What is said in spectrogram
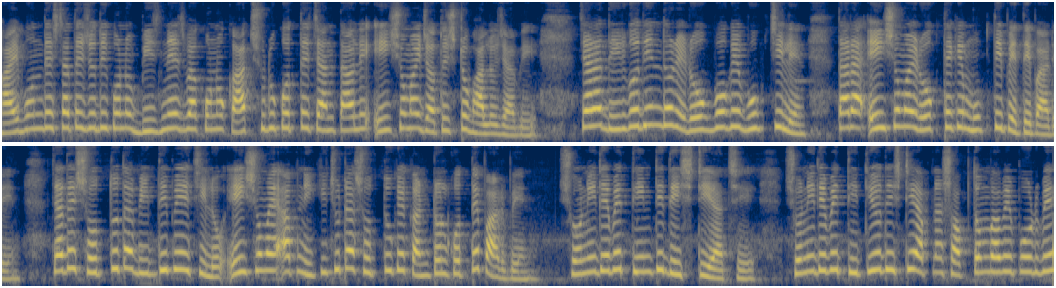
ভাই বোনদের সাথে যদি কোনো বিজনেস বা কোনো কাজ শুরু করতে চান, তাহলে এই সময় যথেষ্ট ভালো যাবে। যারা দীর্ঘদিন ধরে রোগভোগে ভুগছিলেন, তারা এই সময় রোগ থেকে মুক্তি পেতে পারেন। যাদের শত্রুতা বৃদ্ধি পেয়েছিল, এই সময় আপনি কিছুটা শত্রুকে কন্ট্রোল করতে পারবেন। শনিদেবের তিনটি দৃষ্টি আছে। শনিদেবের তৃতীয় দৃষ্টি আপনার সপ্তমভাবে পড়বে।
